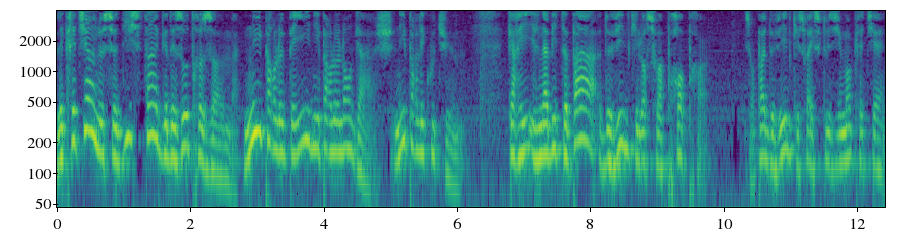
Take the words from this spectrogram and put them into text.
Les chrétiens ne se distinguent des autres hommes, ni par le pays, ni par le langage, ni par les coutumes, car ils n'habitent pas de ville qui leur soit propre. Ils n'ont pas de ville qui soit exclusivement chrétienne.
